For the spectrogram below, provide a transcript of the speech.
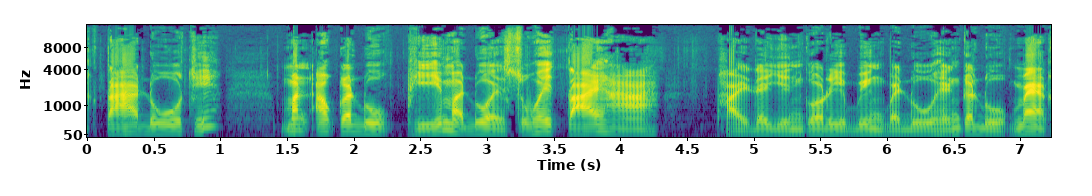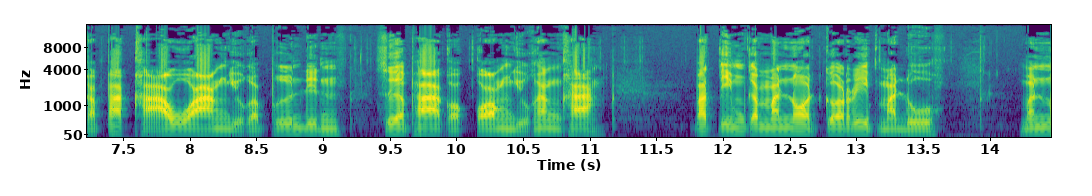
กตาดูสิมันเอากระดูกผีมาด้วยสวยตายหาไผ่ได้ยินก็รีบวิ่งไปดูเห็นกระดูกแม่กับผ้าขาววางอยู่กับพื้นดิน เสื้อผ้าก็กองอยู่ข้างๆป้าติ๋มกับมโนดก็รีบมาดูมโน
